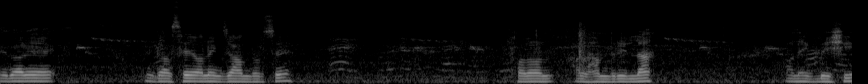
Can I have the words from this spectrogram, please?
এবারে গাছে অনেক জাম ধরছে। ফলন আলহামদুলিল্লাহ অনেক বেশি।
